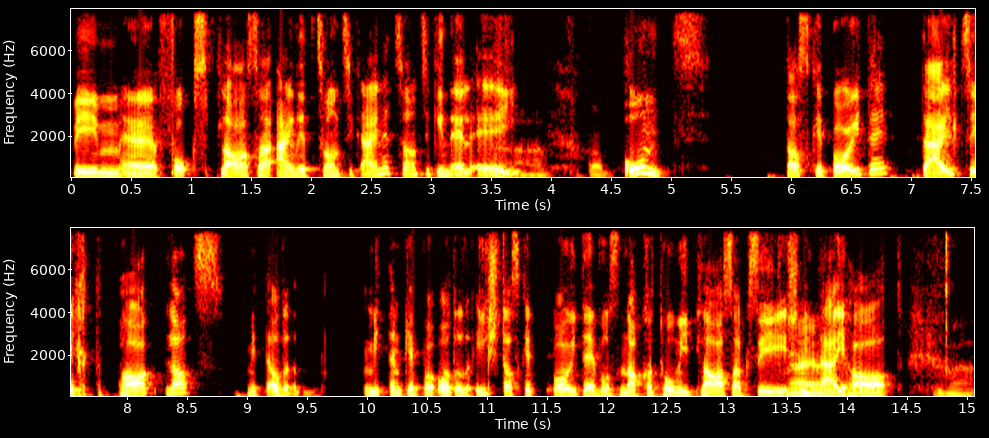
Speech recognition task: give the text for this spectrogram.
beim äh, Fox Plaza 2121 in LA. Ah. Und das Gebäude teilt sich der Parkplatz mit, oder, mit dem Gebäude, oder ist das Gebäude, wo das Nakatomi Plaza war, Ja, in ja. Die Hard. Ja.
